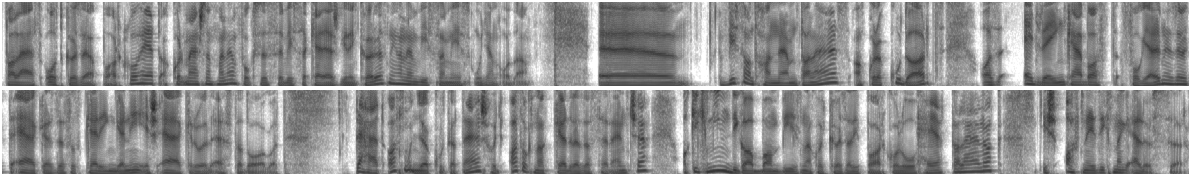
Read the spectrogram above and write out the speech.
találsz ott közel parkolóhelyet, akkor másnap már nem fogsz össze-vissza keresgélni, körözni, hanem visszamész ugyanoda. E, Viszont ha nem találsz, akkor a kudarc az egyre inkább azt fogja eredményezni, hogy te elkezdesz ott keringeni, és elkerüled ezt a dolgot. Tehát azt mondja a kutatás, hogy azoknak kedvez a szerencse, akik mindig abban bíznak, hogy közeli parkoló helyet találnak, és azt nézik meg először.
